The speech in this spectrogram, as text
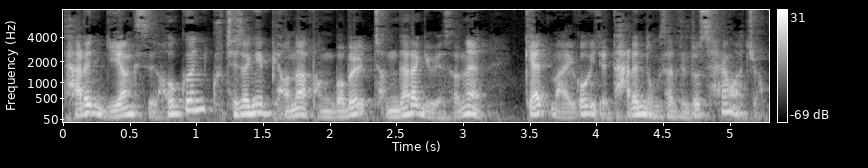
다른 뉘앙스 혹은 구체적인 변화 방법을 전달하기 위해서는 get 말고 이제 다른 동사들도 사용하죠.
